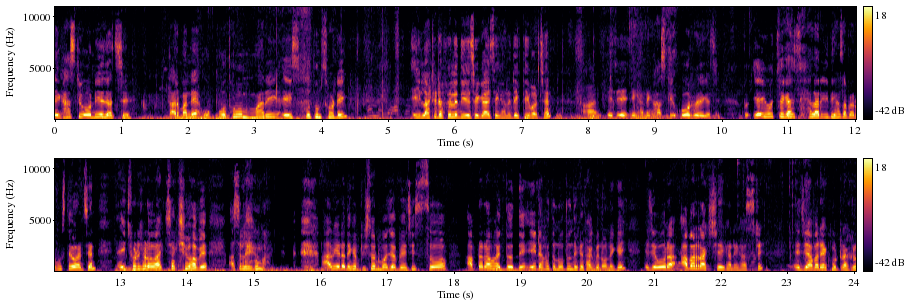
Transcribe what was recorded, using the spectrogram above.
এই ঘাসটি ও নিয়ে যাচ্ছে। তার মানে ও প্রথম মারে, এই প্রথম শটেই এই লাঠিটা ফেলে দিয়েছে গাইস এখানে, দেখতেই পাচ্ছেন। আর এই যে এখানে ঘাসটি ওর হয়ে গেছে। তো এই হচ্ছে গাইস খেলার ইতিহাস, আপনারা বুঝতে পারছেন। এই ছোট ছোট বাচ্চা কীভাবে আসলে আমি এটা দেখে ভীষণ মজা পেয়েছি। সো আপনারা হয়তো এটা হয়তো নতুন দেখে থাকবেন অনেকেই। এই যে ওরা আবার রাখছে এখানে ঘাসটি। এই যে আবার এক মুঠ রাখল।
